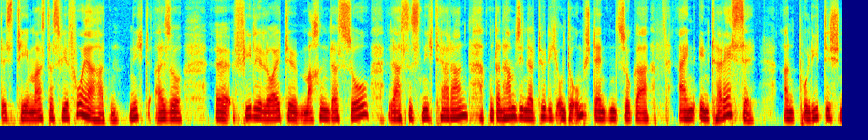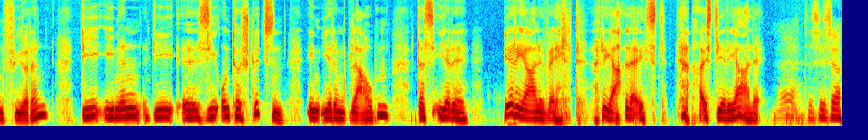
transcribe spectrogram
des Themas, das wir vorher hatten, nicht? Also äh, viele Leute machen das so, lassen es nicht heran und dann haben sie natürlich unter Umständen sogar ein Interesse an politischen Führern, die ihnen, die äh, sie unterstützen in ihrem Glauben, dass ihre irreale Welt realer ist als die reale. Ja, das ist ja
